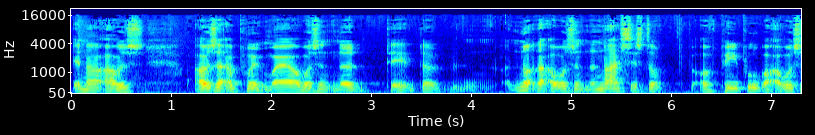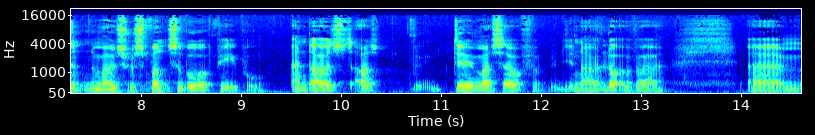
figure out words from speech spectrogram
you know I was I was at a point where I wasn't the the, the not that I wasn't the nicest of of people, but I wasn't the most responsible of people, and I was I was doing myself you know a lot of uh, um,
